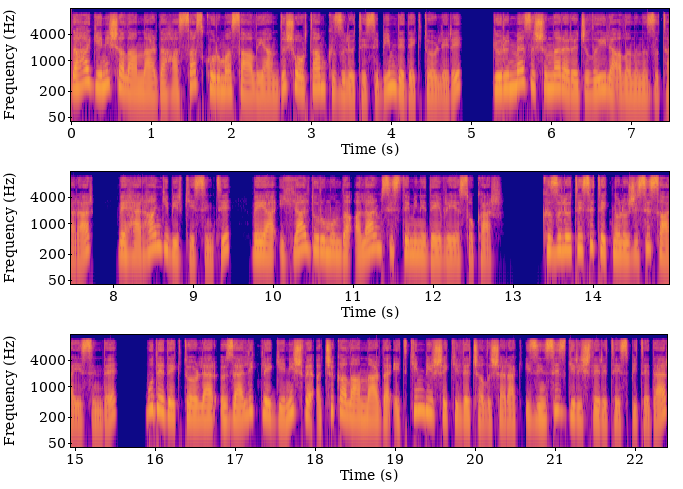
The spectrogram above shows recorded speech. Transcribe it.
Daha geniş alanlarda hassas koruma sağlayan dış ortam kızılötesi BIM dedektörleri, görünmez ışınlar aracılığıyla alanınızı tarar ve herhangi bir kesinti veya ihlal durumunda alarm sistemini devreye sokar. Kızılötesi teknolojisi sayesinde, bu dedektörler özellikle geniş ve açık alanlarda etkin bir şekilde çalışarak izinsiz girişleri tespit eder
